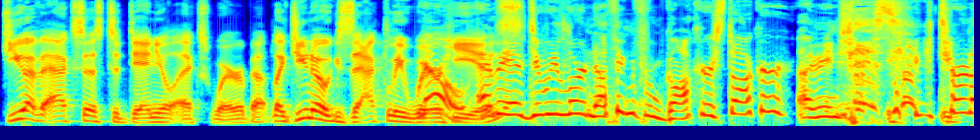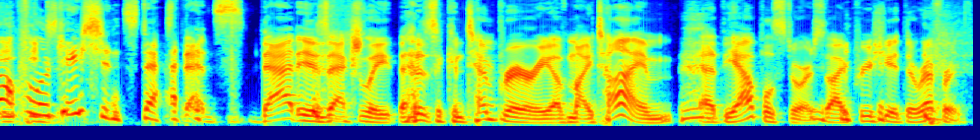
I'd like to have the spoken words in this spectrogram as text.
do you have access to Daniel Ek's whereabouts? Like, do you know exactly where no, he is? I mean, did we learn nothing from Gawker Stalker? I mean, just like turn off location stats. That's that is actually that is a contemporary of my time at the Apple Store, so I appreciate the reference.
